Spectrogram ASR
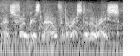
Let's focus now for the rest of the race.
